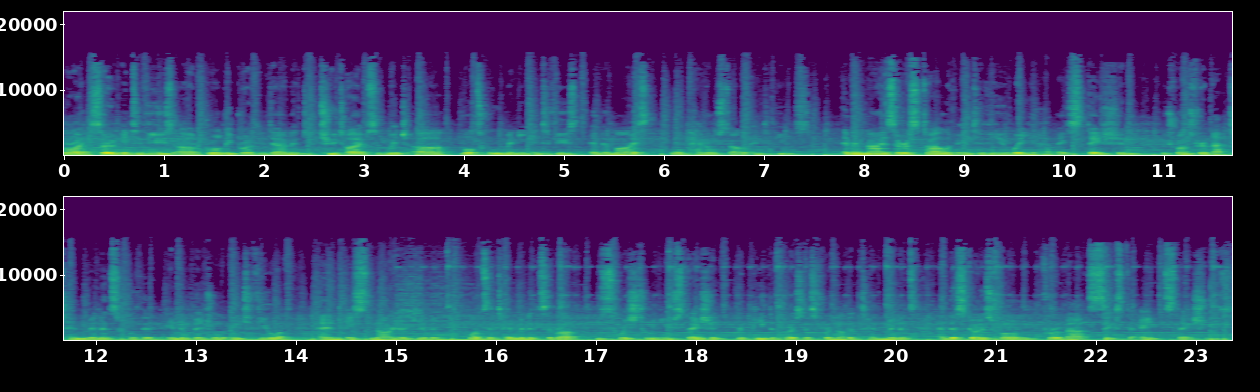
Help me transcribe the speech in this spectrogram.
Alright, so interviews are broadly broken down into two types, which are multiple mini interviews, MMIs, or panel style interviews. MMIs are a style of interview where you have a station which runs for about 10 minutes with an individual interviewer and a scenario given. Once the 10 minutes are up, you switch to a new station, repeat the process for another 10 minutes, and this goes from for about 6 to 8 stations.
